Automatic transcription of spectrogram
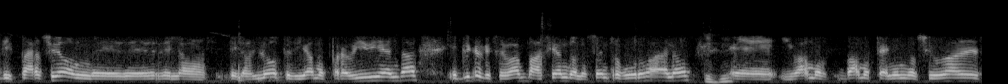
dispersión de, de, los, de los lotes, digamos, para vivienda, implica que se van vaciando los centros urbanos eh, y vamos, vamos teniendo ciudades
